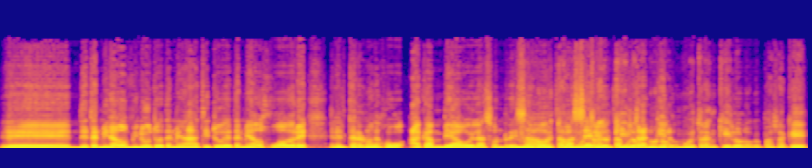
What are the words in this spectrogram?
eh, determinados minutos, determinadas actitudes, determinados jugadores en el terreno de juego. ¿Ha cambiado hoy la sonrisa o estaba serio? está muy tranquilo. muy tranquilo. Lo que pasa que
